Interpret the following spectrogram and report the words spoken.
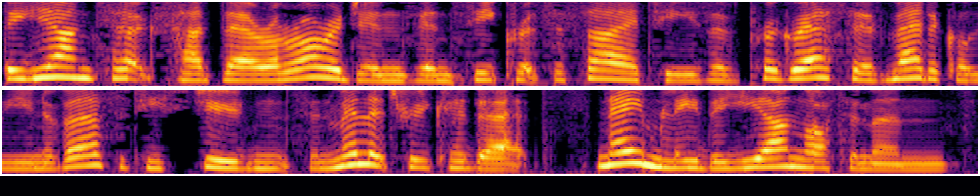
the Young Turks had their origins in secret societies of progressive medical university students and military cadets, namely the Young Ottomans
